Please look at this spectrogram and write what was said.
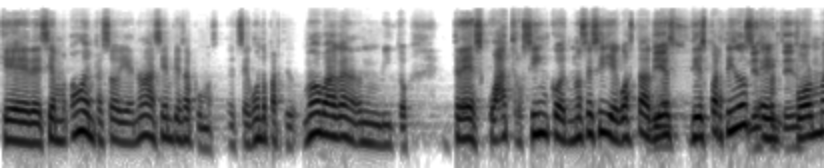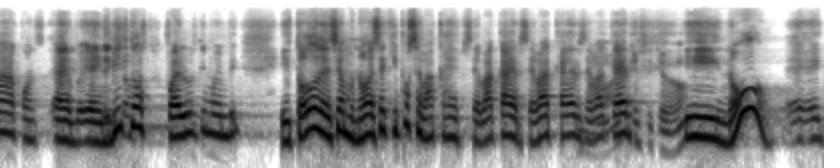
que decíamos, oh, empezó bien, no, así empieza Pumas, el segundo partido, no va a ganar invito, tres, cuatro, cinco, no sé si llegó hasta Diez. diez, diez partidos Diez en partidos. forma con- eh, eh, Invicto. invictos, fue el último invi- y todos decíamos, no, ese equipo se va a caer, se va a caer, se va a caer, se va a No, caer. Y no, eh,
